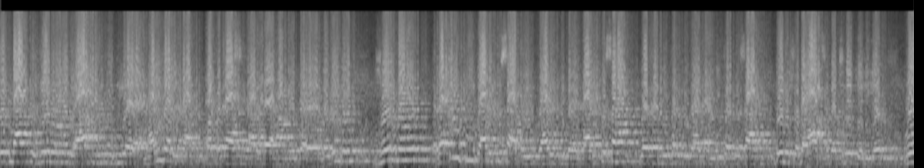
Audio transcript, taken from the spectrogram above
ایک لاکھ تو یہ لوگ جو آپ نے ہمیں دیا ہے، ہماری گاڑی کا اور پچاس ہزار روپیہ ہم اوپر اور دیں گے۔ یہ جو رقم کی گاڑی کے ساتھ گاڑی کی بڑے گاڑی کے ساتھ یا فرنیچر کی گاڑی فرنیچر کے ساتھ ان شبہات سے بچنے کے لیے وہ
